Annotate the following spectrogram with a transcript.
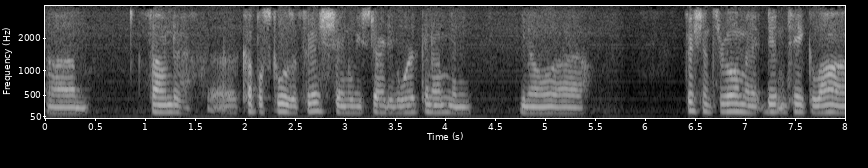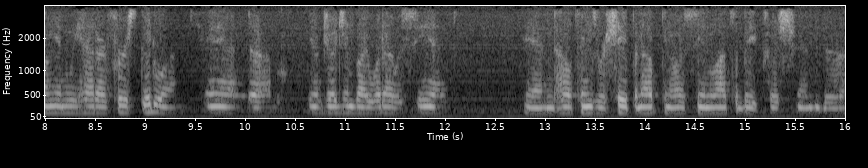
Um, found a, a couple schools of fish, and we started working them, and you know, uh, fishing through them, and it didn't take long, and we had our first good one. And um, you know, judging by what I was seeing and how things were shaping up, you know, I was seeing lots of bait fish and uh,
